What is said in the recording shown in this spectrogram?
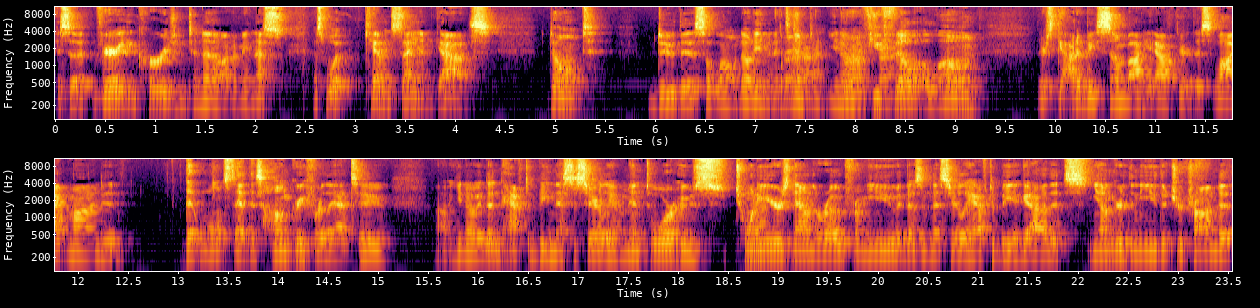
it's a very encouraging to know. I mean, that's that's what Kevin's saying, guys. Don't do this alone. Don't even attempt Right. it. You know, and Right, if you right. feel alone, there's got to be somebody out there that's like-minded, that wants that, that's hungry for that too. Uh, you know, it doesn't have to be necessarily a mentor who's 20 years down the road from you. It doesn't necessarily have to be a guy that's younger than you that you're trying to.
